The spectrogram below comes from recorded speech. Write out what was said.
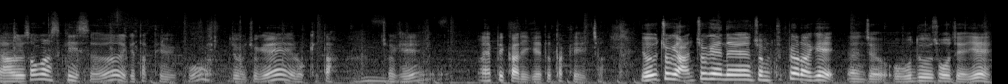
야, 그리고 선글라스 케이스 이렇게 딱 되어 있고 이쪽에 이렇게 딱 저기 햇빛 가리개도 딱 되어 있죠. 이쪽에 안쪽에는 좀 특별하게 이제 우드 소재의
